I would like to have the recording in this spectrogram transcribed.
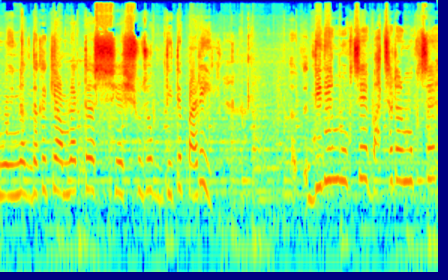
মৈনাকদাকে কি আমরা একটা শেষ সুযোগ দিতে পারি? দিদির মুখ চেয়ে, বাচ্চাটার মুখ চেয়ে?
